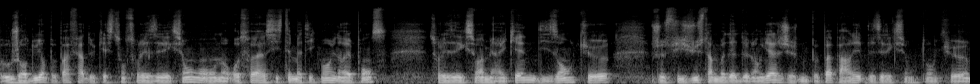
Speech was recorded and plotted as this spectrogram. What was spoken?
Aujourd'hui, on ne peut pas faire de questions sur les élections. On en reçoit systématiquement une réponse sur les élections américaines disant que je suis juste un modèle de langage et je ne peux pas parler des élections. Donc, euh,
